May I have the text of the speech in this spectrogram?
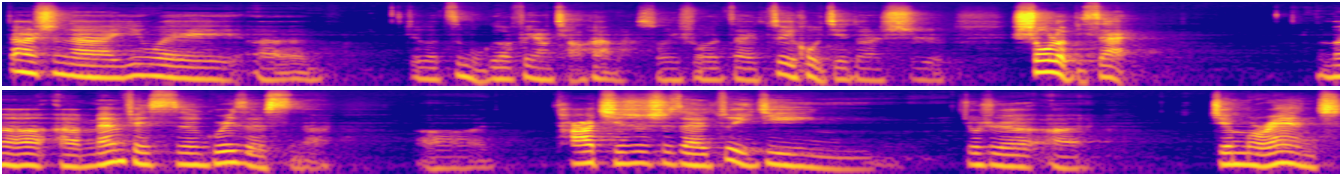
但是呢，因为呃这个字母哥非常强悍嘛，所以说在最后阶段是收了比赛。那么呃，Memphis Grizzlies 呢？呃，他其实是在最近就是呃。Jim Morant，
